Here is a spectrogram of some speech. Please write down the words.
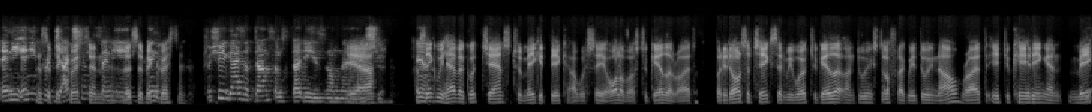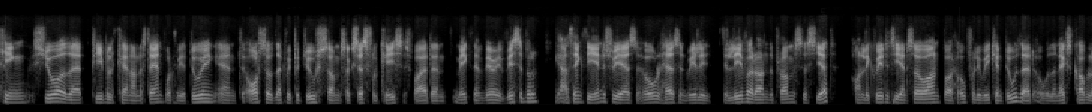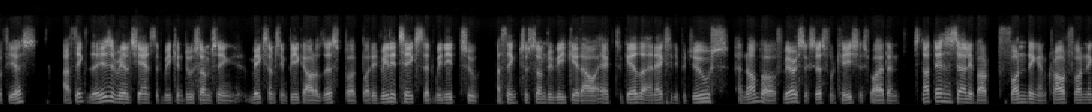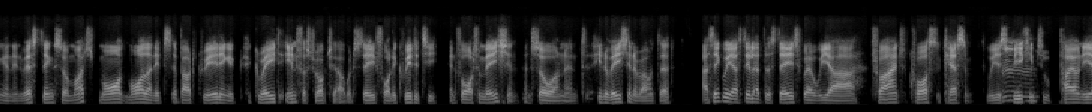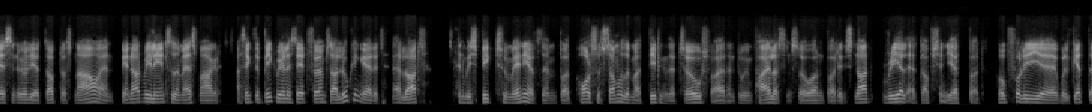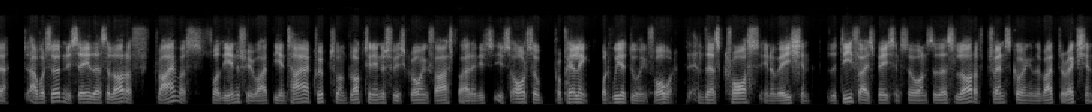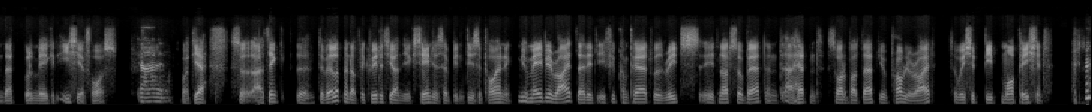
any any That's projections? A big question. Any, That's a big question. I'm sure you guys have done some studies on the yeah. issue. I think we have a good chance to make it big. I would say all of us together, right? But it also takes that we work together on doing stuff like we're doing now, right? Educating and making yeah. sure that people can understand what we are doing and also that we produce some successful cases, right? And make them very visible. I think the industry as a whole hasn't really delivered on the promises yet on liquidity and so on, but hopefully we can do that over the next couple of years. I think there is a real chance that we can do something, make something big out of this, but but it really takes that we need to I think to some degree get our act together and actually produce a number of very successful cases, right? And it's not necessarily about funding and crowdfunding and investing so much more more than it's about creating a, a great infrastructure, I would say, for liquidity and for automation and so on and innovation around that. I think we are still at the stage where we are trying to cross the chasm. We are speaking mm. to pioneers and early adopters now, and we're not really into the mass market. I think the big real estate firms are looking at it a lot and we speak to many of them, but also some of them are dipping their toes, right, and doing pilots and so on. But it's not real adoption yet, but hopefully uh, we'll get there. I would certainly say there's a lot of drivers for the industry, right? The entire crypto and blockchain industry is growing fast, right? And it's it's also propelling what we are doing forward. And there's cross innovation, the DeFi space and so on. So there's a lot of trends going in the right direction that will make it easier for us. Got it. But yeah, so I think the development of liquidity on the exchanges have been disappointing. You may be right that it, if you compare it with REITs, it's not so bad. And I hadn't thought about that. You're probably right. So we should be more patient.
